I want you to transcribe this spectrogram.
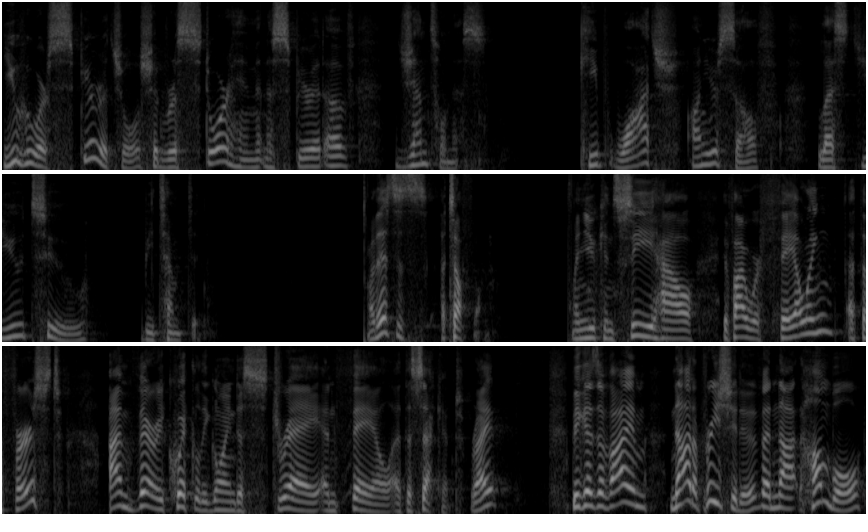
you who are spiritual should restore him in a spirit of gentleness. Keep watch on yourself, lest you too be tempted. Now, this is a tough one. And you can see how, if I were failing at the first, I'm very quickly going to stray and fail at the second, right? Because if I'm not appreciative and not humble,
